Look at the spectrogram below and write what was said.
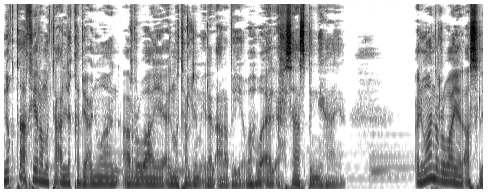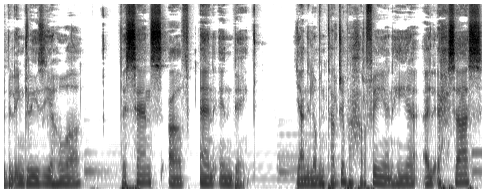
نقطة أخيرة متعلقة بعنوان الرواية المترجم إلى العربية وهو الإحساس بالنهاية. عنوان الرواية الأصلي بالإنجليزية هو The Sense of an Ending. يعني لو بنترجمها حرفيا هي الإحساس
